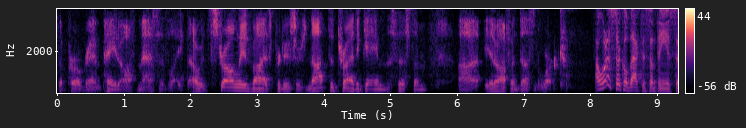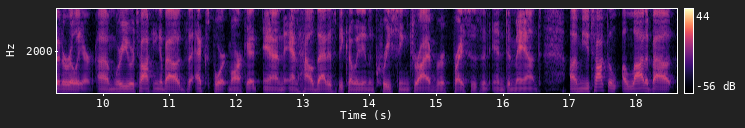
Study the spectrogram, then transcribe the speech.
the program paid off massively. I would strongly advise producers not to try to game the system uh, it often doesn't work. I want to circle back to something you said earlier, um, where you were talking about the export market and, and how that is becoming an increasing driver of prices and, and demand. Um, you talked a, a, lot about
